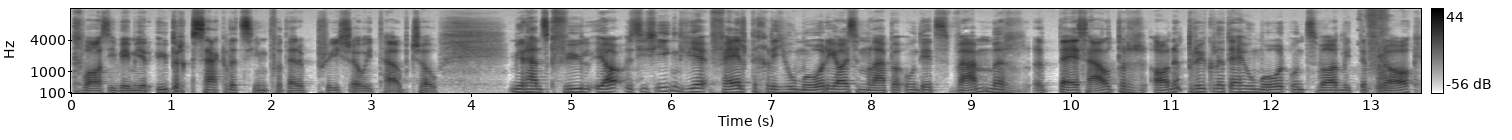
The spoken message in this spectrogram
quasi, wie wir übergesegelt sind von dieser Pre-Show in die Hauptshow wir haben das Gefühl, ja, es ist irgendwie, fehlt ein bisschen Humor in unserem Leben und jetzt wenn wir den selber anprügeln, den Humor, und zwar mit der Frage,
